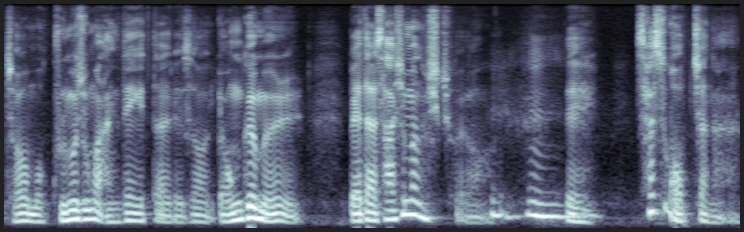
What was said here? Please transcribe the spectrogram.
저 뭐 굶어 죽으면 안 되겠다 그래서 연금을 매달 40만 원씩 줘요. 음, 음. 네. 살 수가 없잖아.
